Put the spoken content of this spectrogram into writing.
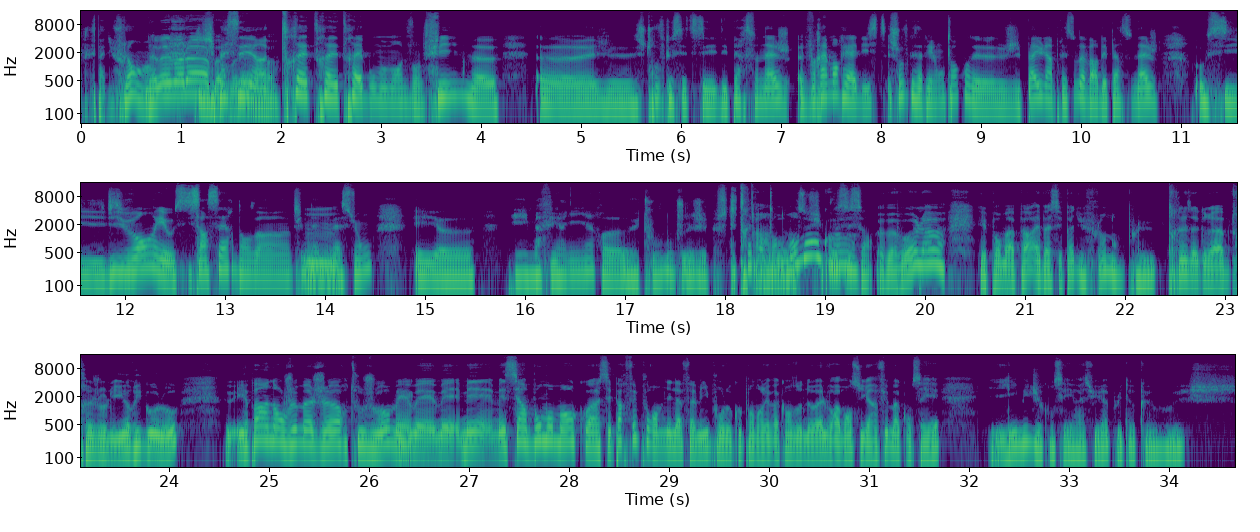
c'est pas du flan. hein. Ah bah voilà. J'ai bah passé voilà. un très très très bon moment devant le film. Euh, euh, je, je trouve que c'est c'est des personnages vraiment réalistes. Je trouve que ça fait longtemps qu'on a- j'ai pas eu l'impression d'avoir des personnages aussi vivants et aussi sincères dans un film Mm. d'animation. Et, euh, et il m'a fait rire euh, et tout. Donc j'étais très un contente bon de voir ce moment film. quoi. C'est ça. Eh ben voilà. Et pour ma part, eh ben c'est pas du flan non plus. Très agréable, très joli, rigolo. Il y a pas un enjeu majeur toujours, mais Mm. mais mais mais, mais c'est un bon moment quoi. C'est parfait pour emmener la famille pour le coup pendant les vacances de Noël. Vraiment, s'il y a un film à conseiller, limite je conseillerais celui-là plutôt que Wish.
